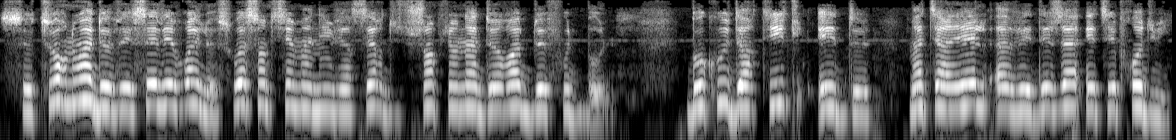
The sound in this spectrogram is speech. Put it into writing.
Ce tournoi devait célébrer le 60e anniversaire du championnat d'Europe de football. Beaucoup d'articles et de matériel avaient déjà été produits.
